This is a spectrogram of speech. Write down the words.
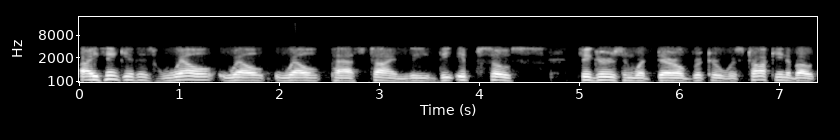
I think it is well, well, well past time. The the Ipsos figures and what Darrell Bricker was talking about,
